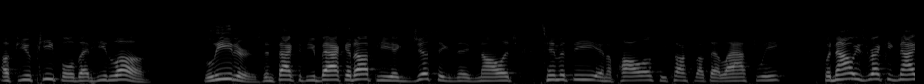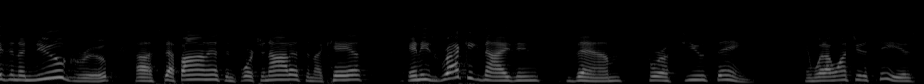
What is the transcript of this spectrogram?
a few people that he loved. Leaders. In fact, if you back it up, he just acknowledged Timothy and Apollos. We talked about that last week. But now he's recognizing a new group, uh, Stephanas and Fortunatus and Achaeus, and he's recognizing them for a few things. And what I want you to see is,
